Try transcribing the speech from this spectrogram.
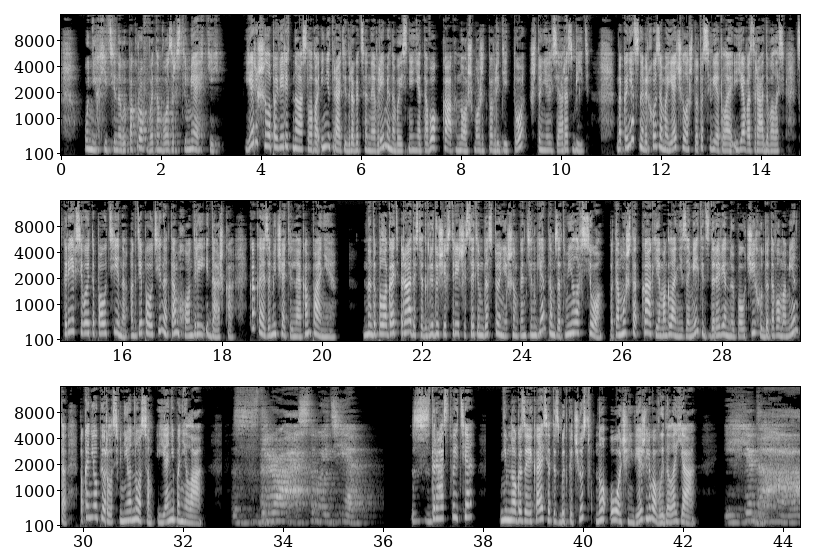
У них хитиновый покров в этом возрасте мягкий». Я решила поверить на слово и не тратить драгоценное время на выяснение того, как нож может повредить то, что нельзя разбить. Наконец наверху замаячило что-то светлое, и я возрадовалась. Скорее всего, это паутина, а где паутина, там Хондрий и Дашка. Какая замечательная компания. Надо полагать, радость от грядущей встречи с этим достойнейшим контингентом затмила все, потому что как я могла не заметить здоровенную паучиху до того момента, пока не уперлась в нее носом, я не поняла. «Здравствуйте!» «Здравствуйте!» Немного заикаясь от избытка чувств, но очень вежливо выдала я. «Еда!»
